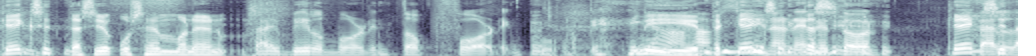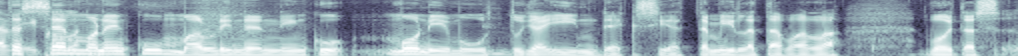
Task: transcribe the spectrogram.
keksittäisiin joku semmoinen... Tai Billboardin Top 40 Niin, että keksittäisiin Keksittäisiin semmoinen kummallinen niin kuin monimuuttuja indeksi, että millä tavalla voitaisiin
